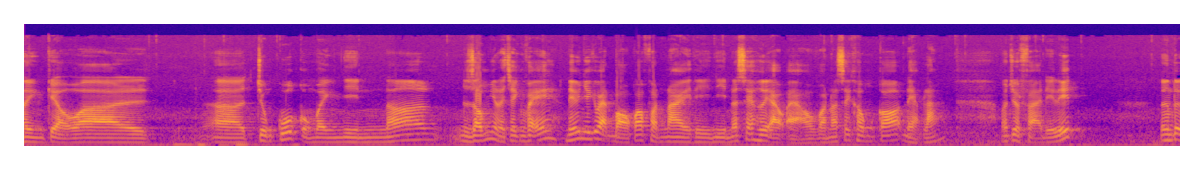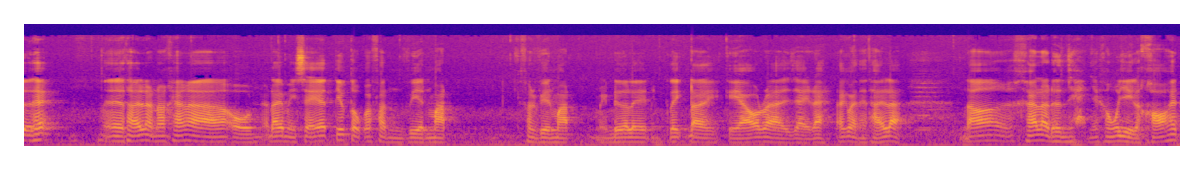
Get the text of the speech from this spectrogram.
hình kiểu uh, uh, Trung Quốc của mình nhìn nó giống như là tranh vẽ. Nếu như các bạn bỏ qua phần này thì nhìn nó sẽ hơi ảo ảo và nó sẽ không có đẹp lắm. Nó chuột phải delete. Tương tự thế. Thấy là nó khá là ổn. Ở đây mình sẽ tiếp tục cái phần viền mặt. Phần viền mặt mình đưa lên click đây kéo ra dày ra. Đấy các bạn thấy là nó khá là đơn giản nhưng không có gì là khó hết.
